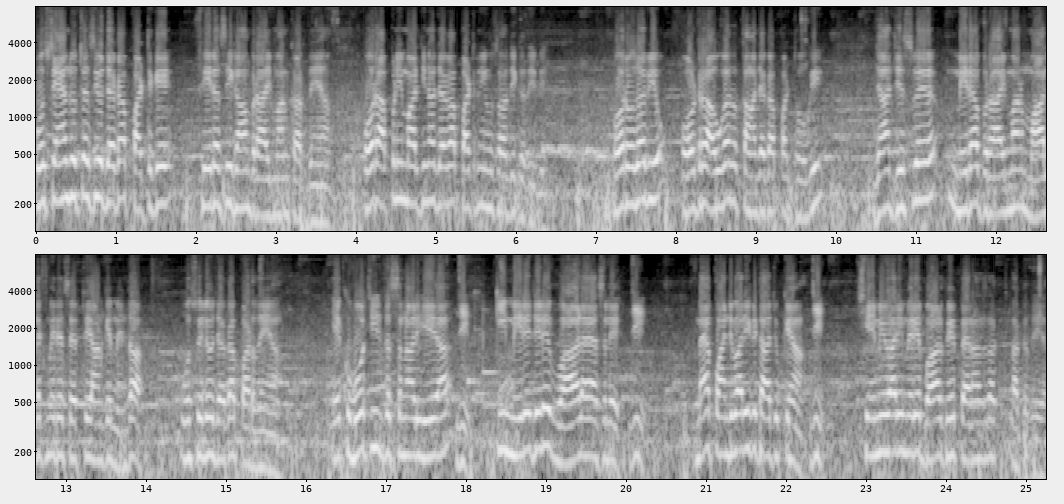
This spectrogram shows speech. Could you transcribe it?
ਉਸ ਟਾਈਮ ਦੇ ਉੱਤੇ ਅਸੀਂ ਉਹ ਜਗ੍ਹਾ ਪੱਟ ਕੇ ਫਿਰ ਅਸੀਂ ਗਾਂ ਬਰਾਜਮਾਨ ਕਰਦੇ ਆ। ਔਰ ਆਪਣੀ ਮਰਜ਼ੀ ਨਾਲ ਜਗ੍ਹਾ ਪੱਟ ਨਹੀਂ ਹੋ ਸਕਦੀ ਕਦੀ ਵੀ। ਔਰ ਉਹਦਾ ਵੀ ਆਰਡਰ ਆਊਗਾ ਤਾਂ ਤਾਂ ਜਗ੍ਹਾ ਪੱਟ ਹੋਊਗੀ। ਜਾਂ ਜਿਸ ਵੇ ਮੇਰਾ ਬਰਾਜਮਾਨ ਮਾਲਕ ਮੇਰੇ ਸਿਰ ਤੇ ਆਣ ਕੇ ਮਹਿੰਦਾ ਉਸ ਵੇਲੇ ਉਹ ਜਗ੍ਹਾ ਪੜਦੇ ਆ। ਇੱਕ ਹੋਰ ਚੀਜ਼ ਦੱਸਣ ਵਾਲੀ ਇਹ ਆ ਜੀ। ਕਿ ਮੇਰੇ ਜਿਹੜੇ ਵਾਲ ਐ ਅਸਲੇ ਜੀ। ਮੈਂ ਪੰਜ ਵਾਰੀ ਘਟਾ ਚੁੱਕਿਆ। ਜੀ। ਛੇਵੀਂ ਵਾਰੀ ਮੇਰੇ ਵਾਲ ਫੇਰ ਪੈਰਾਂ ਤੱਕ ਲੱਗਦੇ ਆ।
